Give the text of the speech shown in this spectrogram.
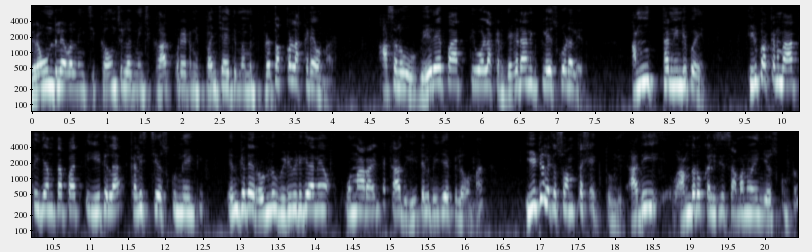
గ్రౌండ్ లెవెల్ నుంచి కౌన్సిలర్ నుంచి కార్పొరేటర్ నుంచి పంచాయతీ మెంబర్ ప్రతి ఒక్కళ్ళు అక్కడే ఉన్నారు. అసలు వేరే పార్టీ వాళ్ళు అక్కడ దిగడానికి ప్లేస్ కూడా లేదు. అంత నిండిపోయింది. ఇటు పక్కన భారతీయ జనతా పార్టీ ఈటెలా కలిసి చేసుకుంది ఏంటి? ఎందుకంటే రెండు విడివిడిగానే ఉన్నారా అంటే కాదు ఈటెలు బీజేపీలో ఉన్న. ఈటెలకి సొంత శక్తి ఉంది. అది అందరూ కలిసి సమన్వయం చేసుకుంటూ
